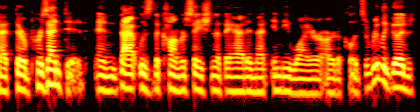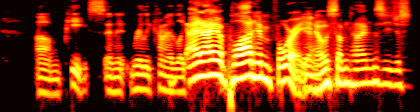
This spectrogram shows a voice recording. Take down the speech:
that they're presented. And that was the conversation that they had in that IndieWire article. It's a really good um piece and it really kind of like and I applaud him for it. You know, sometimes you just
